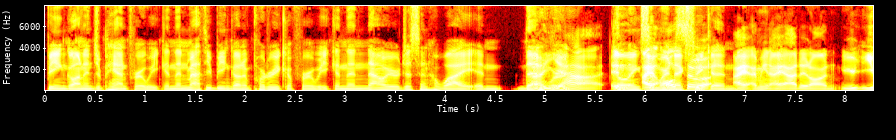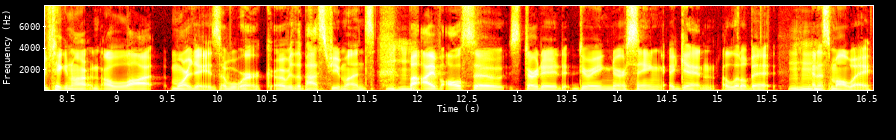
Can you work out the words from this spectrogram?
being gone in Japan for a week, and then Matthew being gone in Puerto Rico for a week, and then now we were just in Hawaii, and then Uh, we're yeah, And going I somewhere next weekend. I, I mean, I added on. You, you've taken on a lot more days of work over the past few months, Mhm. but I've also started doing nursing again a little bit Mhm. in a small way,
